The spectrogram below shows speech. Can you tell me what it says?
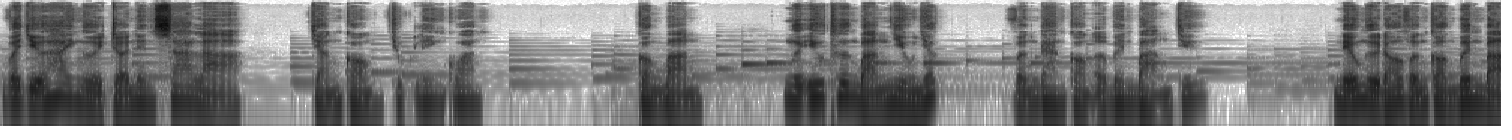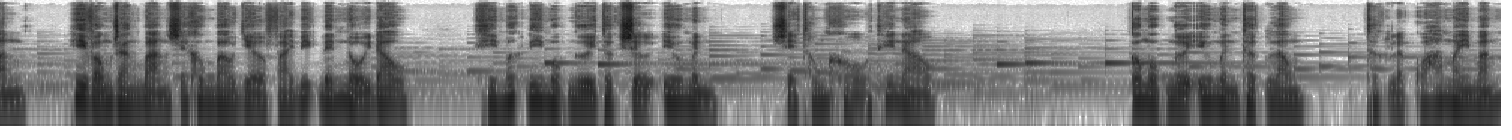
và giữa hai người trở nên xa lạ, chẳng còn chút liên quan. Còn bạn, người yêu thương bạn nhiều nhất vẫn đang còn ở bên bạn chứ. Nếu người đó vẫn còn bên bạn, hy vọng rằng bạn sẽ không bao giờ phải biết đến nỗi đau khi mất đi một người thực sự yêu mình sẽ thống khổ thế nào. Có một người yêu mình thật lòng, thật là quá may mắn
